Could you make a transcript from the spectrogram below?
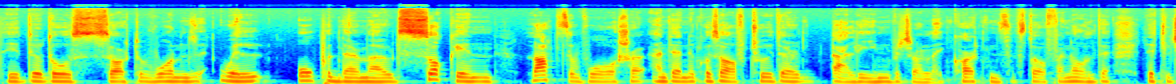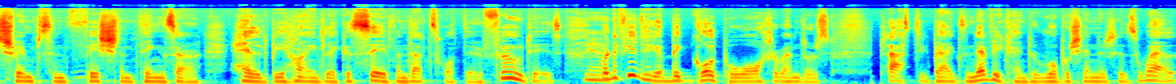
the, the those sort of ones, will open their mouths, suck in lots of water, and then it goes off through their baleen, which are like curtains of stuff, and all the little shrimps and fish and things are held behind like a sieve, and that's what their food is. Yeah. But if you take a big gulp of water and there's plastic bags and every kind of rubbish in it as well,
